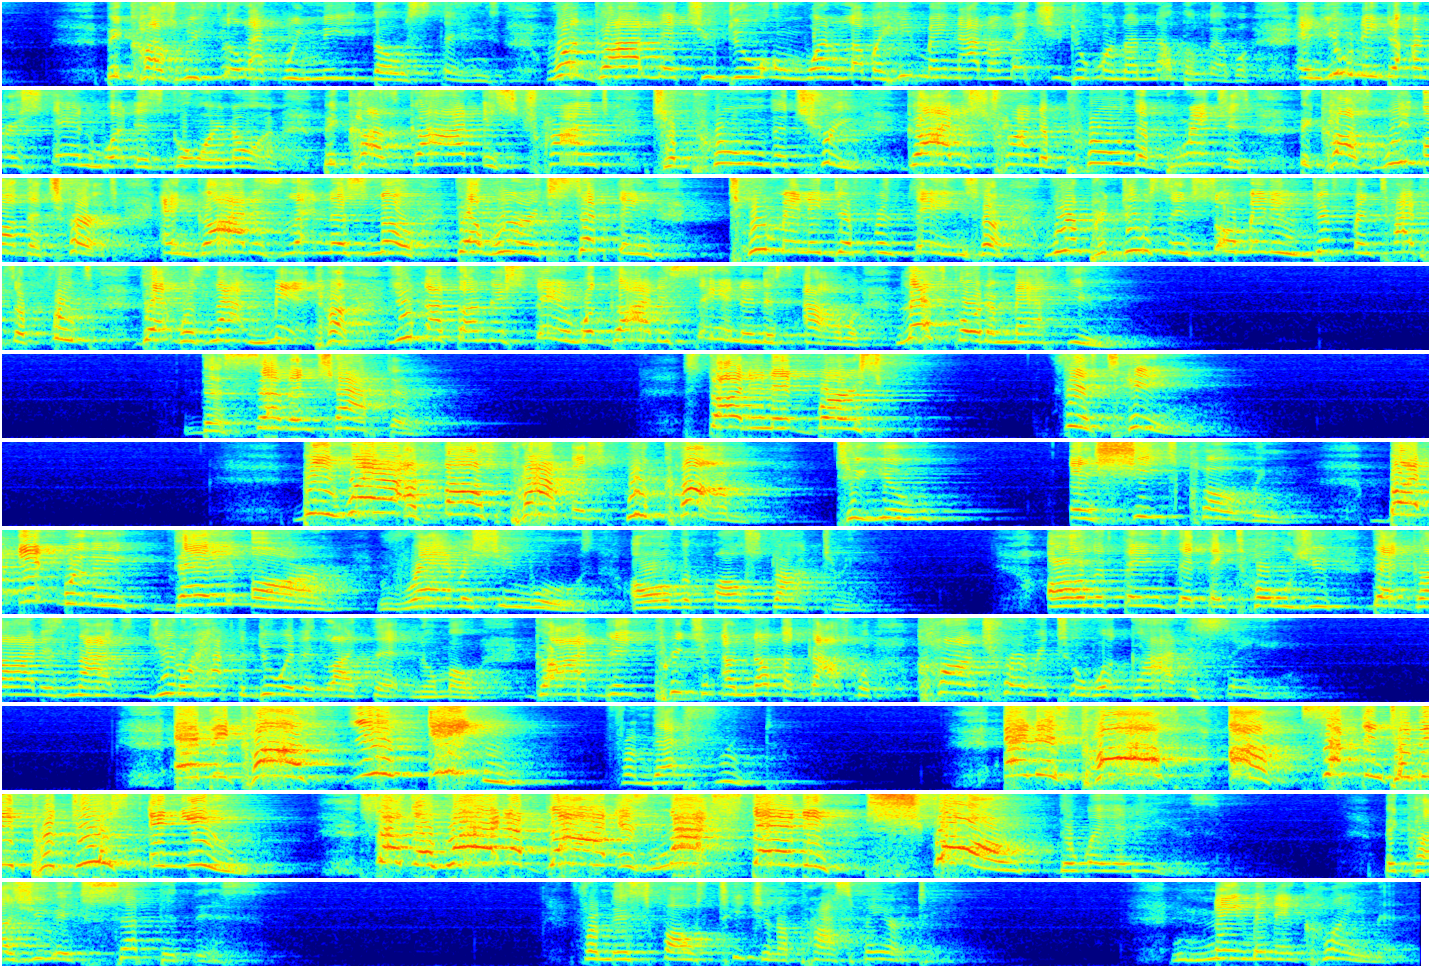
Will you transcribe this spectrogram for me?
because we feel like we need those things. What God let you do on one level, He may not let you do on another level. And you need to understand what is going on because God is trying to prune the tree. God is trying to prune the branches because we are the church. And God is letting us know that we're accepting too many different things. We're producing so many different types of fruits this hour. Let's go to Matthew the seventh chapter, starting at verse 15. Beware of false prophets who come to you in sheep's clothing, but inwardly they are ravishing wolves. All the false doctrine, all the things that they told you that God is not, you don't have to do it like that no more. God, they preaching another gospel contrary to what God is saying. And because you've eaten from that fruit, and it's caused uh, something to be produced in you. So the word of God is not standing strong the way it is because you accepted this from this false teaching of prosperity. Name it and claim it.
